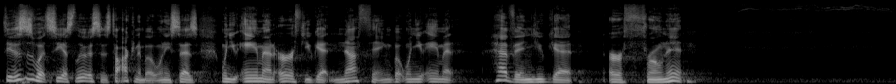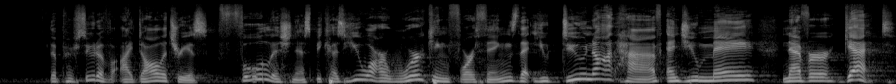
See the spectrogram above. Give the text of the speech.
See, this is what C.S. Lewis is talking about when he says, when you aim at earth, you get nothing, but when you aim at heaven, you get earth thrown in. The pursuit of idolatry is foolishness because you are working for things that you do not have and you may never get.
